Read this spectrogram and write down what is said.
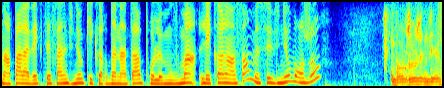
On en parle avec Stéphane Vigneault, qui est coordonnateur pour le mouvement L'école ensemble. Monsieur Vigneault, bonjour. Bonjour Geneviève.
